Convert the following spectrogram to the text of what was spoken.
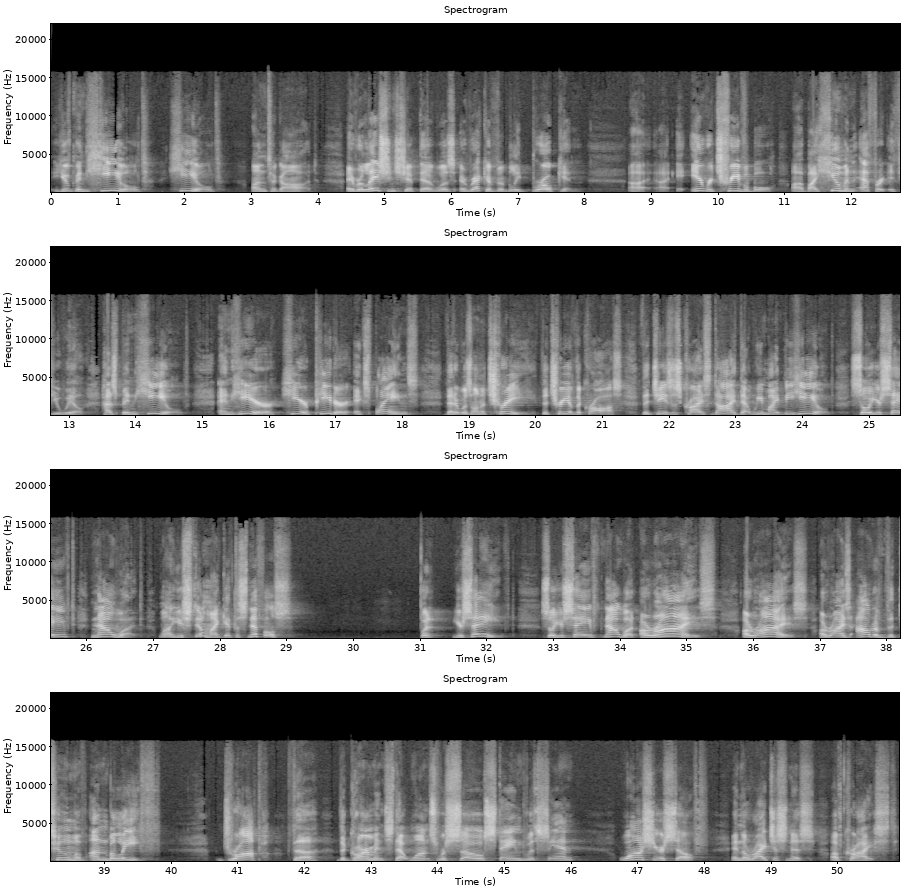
You've been healed, healed unto God. A relationship that was irrecoverably broken, uh, irretrievable uh, by human effort, if you will, has been healed. And here, here, Peter explains that it was on a tree, the tree of the cross, that Jesus Christ died that we might be healed. So you're saved? Now what? Well, you still might get the sniffles, but you're saved. So you're saved. Now what? Arise. Arise. Arise out of the tomb of unbelief. Drop the, the garments that once were so stained with sin. Wash yourself in the righteousness of Christ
